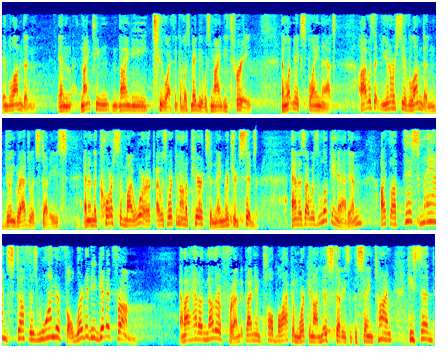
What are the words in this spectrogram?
in London in 1992, I think it was. Maybe it was 93. And let me explain that. I was at the University of London doing graduate studies, and in the course of my work, I was working on a Puritan named Richard Sibbes. And as I was looking at him, I thought, this man's stuff is wonderful. Where did he get it from? And I had another friend, a guy named Paul Blackham, working on his studies at the same time. He said,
